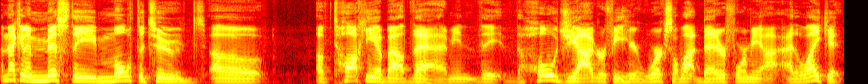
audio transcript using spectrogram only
I'm not going to miss the multitudes of of talking about that. I mean, the the whole geography here works a lot better for me. I, I like it.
